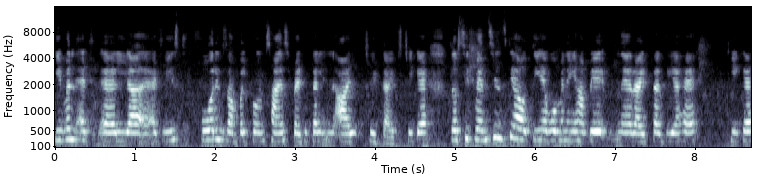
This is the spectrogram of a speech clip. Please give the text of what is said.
uh, at least four example from science practical in all three types ठीक है? तो सिक्वेंसिस क्या होती है वो मैंने यहाँ पे राइट कर दिया है ठीक है?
